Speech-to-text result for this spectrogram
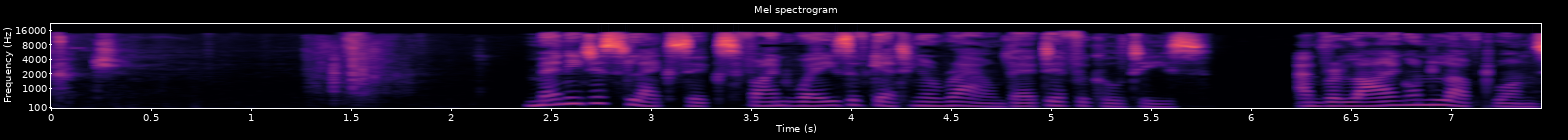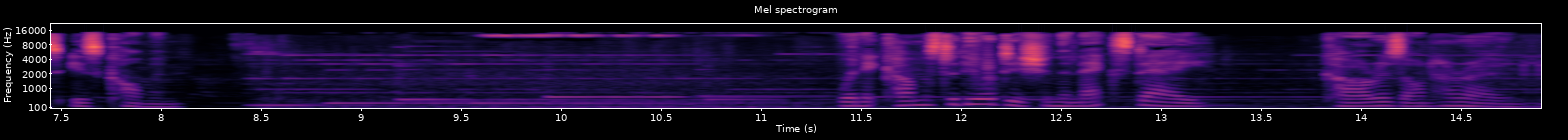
Action. Many dyslexics find ways of getting around their difficulties, and relying on loved ones is common. When it comes to the audition the next day, Kara's on her own.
